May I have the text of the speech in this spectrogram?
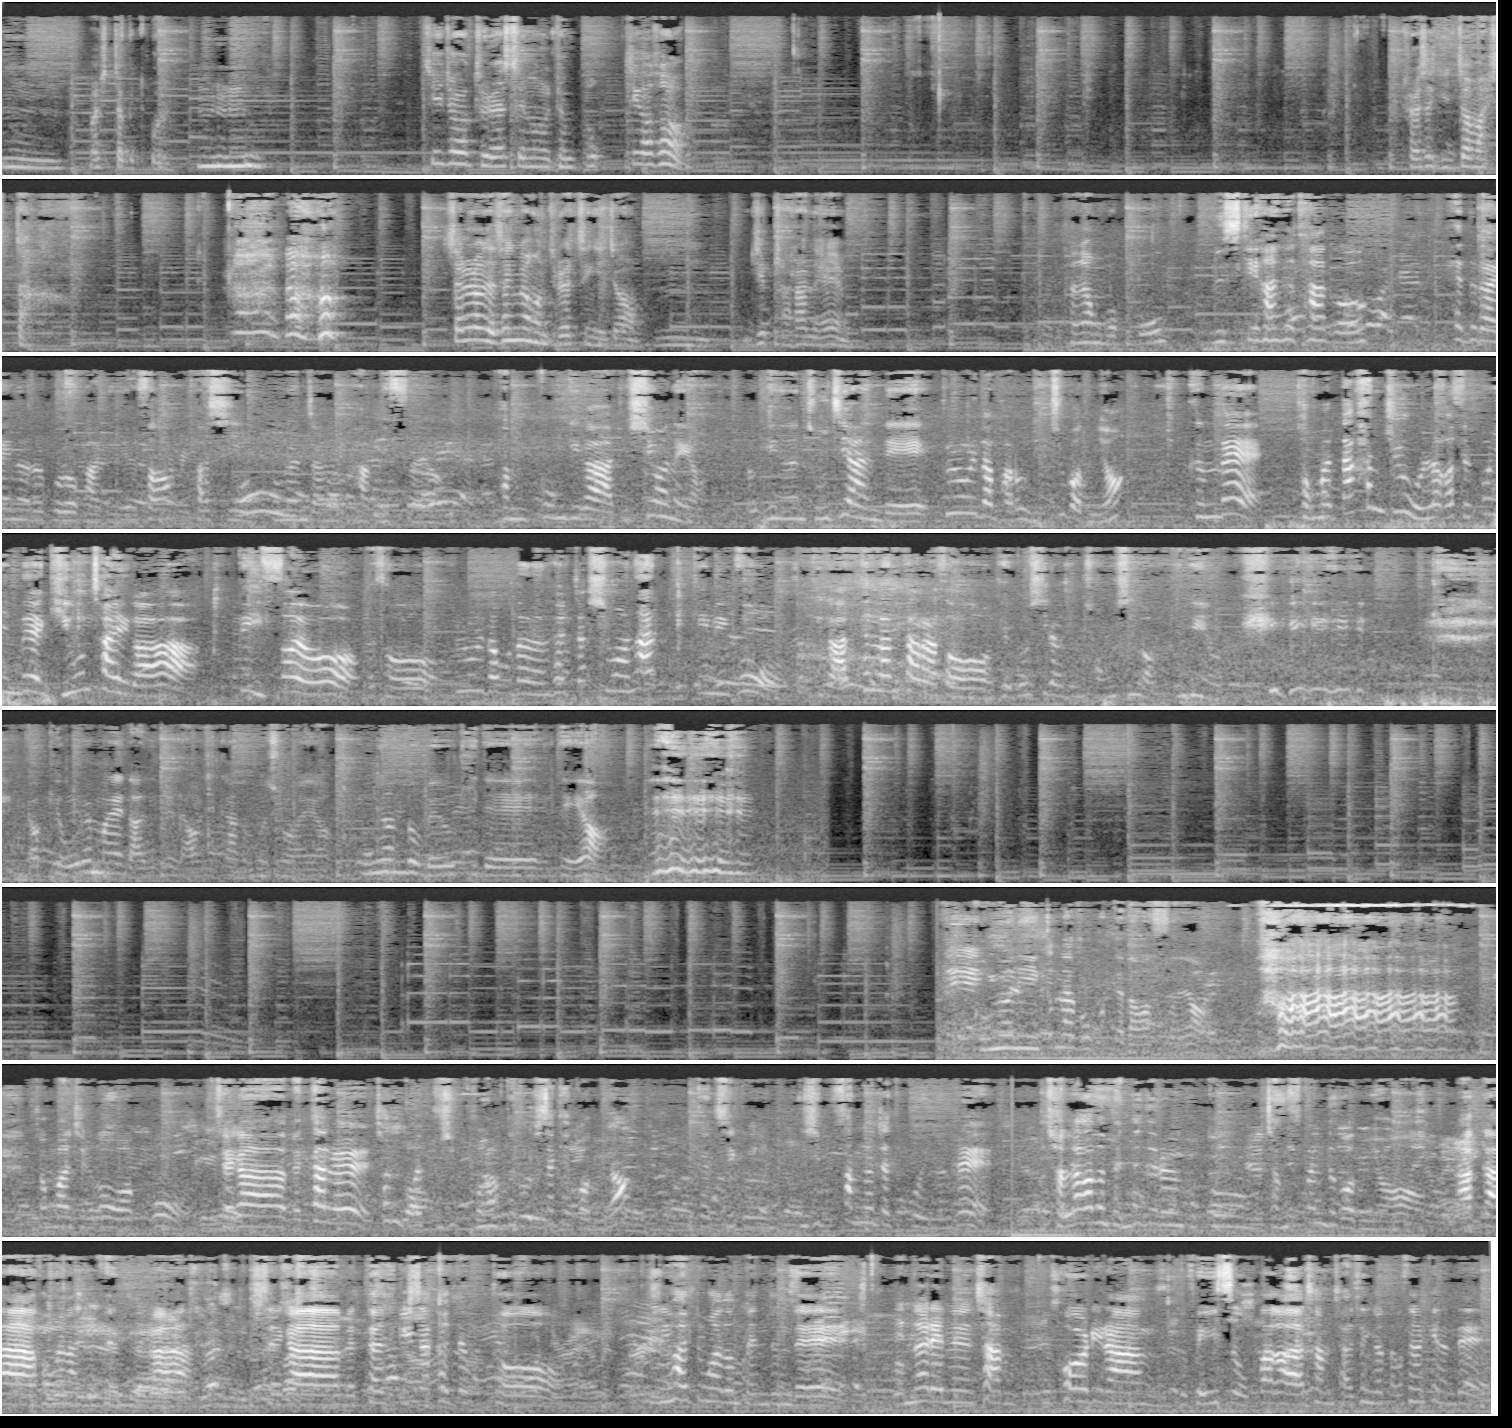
음, 맛있다 밑볼. 음. 시저 드레싱을 듬뿍 찍어서 드레싱 진짜 맛있다. 샐러드의 생명은 드레싱이죠. 음, 이 집 잘하네. 저녁 먹고 위스키 한 잔 하고 헤드라이너를 보러 가기 위해서 다시 공연장으로 가고 있어요. 밤 공기가 아주 시원해요. 여기는 조지아인데 플로리다 바로 위주거든요. 근데 정말 딱 한 주 올라갔을 뿐인데 기온 차이가 꽤 있어요. 그래서 플로리다보다는 살짝 시원한 느낌이고 여기가 아틀란타라서 대도시라 좀 정신이 없긴 해요. 이렇게 오랜만에 나들이 나오니까 너무 좋아요. 공연도 매우 기대돼요. 공연이 끝나고 밖에 나왔어요. 정말 즐거웠고 제가 메탈을 1999년부터 시작했거든요. 그러니까 지금 23년째 듣고 있는데 잘 나가는 밴드들은 보통 장수 밴드거든요. 아까 공연한 이 밴드가 제가 메탈 듣기 시작할 때부터 꾸준히 활동하던 밴드인데 옛날에는 참 보컬이랑 그 베이스 오빠가 참 잘생겼다고 생각했는데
